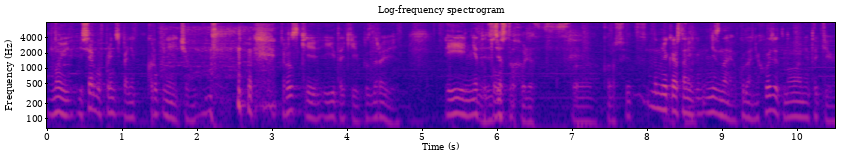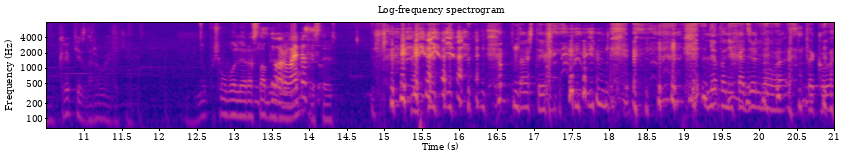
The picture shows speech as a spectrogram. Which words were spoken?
Ну и, и сербы, в принципе, они крупнее, чем русские и такие поздоровее. И нет С детства ходят в э, кроссфит. Ну, мне кажется, они не знаю, куда они ходят, но они такие крепкие, здоровые такие. Ну, почему более расслабленные? Здорово, это... Представить? Потому что их нет у них отдельного такого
